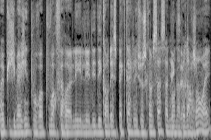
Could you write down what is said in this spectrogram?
Ouais, puis j'imagine pour euh, pouvoir faire les, les, les décors des spectacles, les choses comme ça, ça demande un peu d'argent, ouais.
